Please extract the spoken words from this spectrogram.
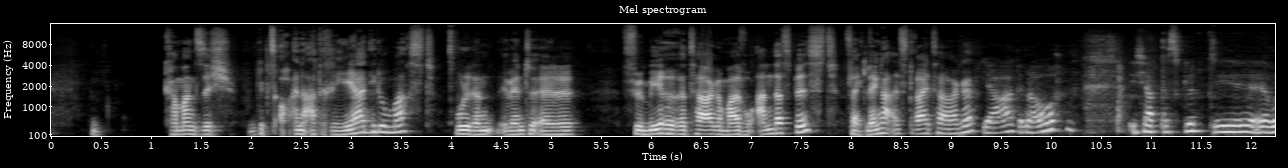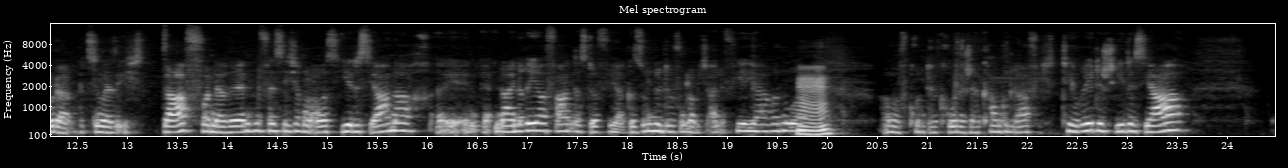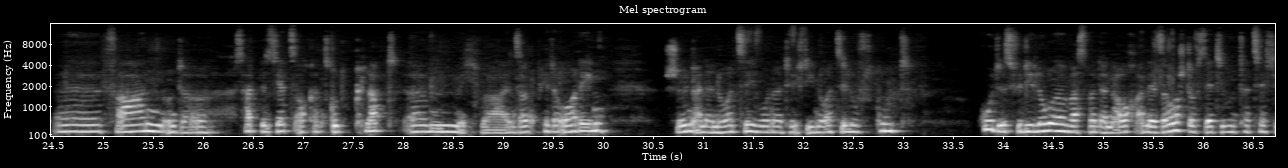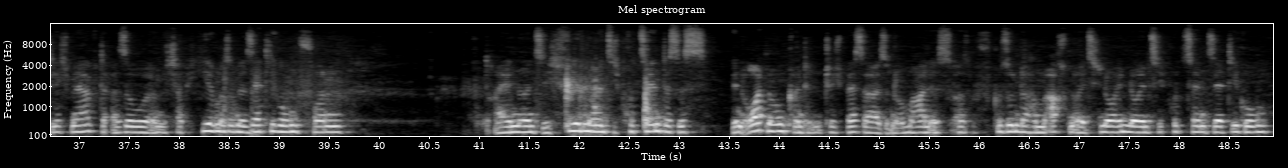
kann man sich, gibt es auch eine Art Reha, die du machst, wo du dann eventuell für mehrere Tage mal woanders bist, vielleicht länger als drei Tage? Ja, genau. Ich habe das Glück, die, oder beziehungsweise ich darf von der Rentenversicherung aus jedes Jahr nach äh, in, in eine Reha fahren. Das dürfen ja Gesunde dürfen, glaube ich, alle vier Jahre nur. Mhm. Aber aufgrund der chronischen Erkrankung darf ich theoretisch jedes Jahr äh, fahren und äh, es hat bis jetzt auch ganz gut geklappt. Ähm, ich war in St. Peter-Ording, schön an der Nordsee, wo natürlich die Nordseeluft gut gut ist für die Lunge, was man dann auch an der Sauerstoffsättigung tatsächlich merkt. Also ähm, ich habe hier immer so eine Sättigung von 93, 94 Prozent, das ist in Ordnung, könnte natürlich besser, also normal ist. Also Gesunde haben 98, 99 Prozent Sättigung.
